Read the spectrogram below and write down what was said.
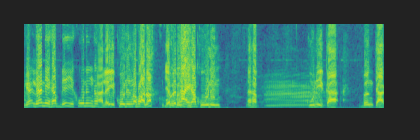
เหลือเหลือนี่ครับเดี๋ยวอีกคู่หนึงครับ อ่าเหลืออีกคู่หนึงนะพ่อเนาะคู่เดี๋ยวไปเบิ้งสุดท้ายอีครับกคู่หนึงนะครับ คู่นี่กะเบิ้งจาก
